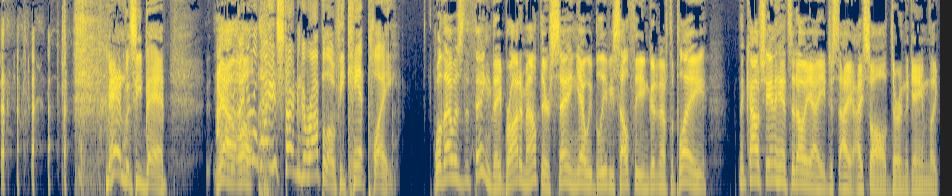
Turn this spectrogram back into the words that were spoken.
Man, was he bad. I Yeah, don't, know- I don't know why you're starting Garoppolo if he can't play. Well, that was the thing. They brought him out there saying, "Yeah, we believe he's healthy and good enough to play." Then Kyle Shanahan said, "Oh yeah, he just I, I saw during the game like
